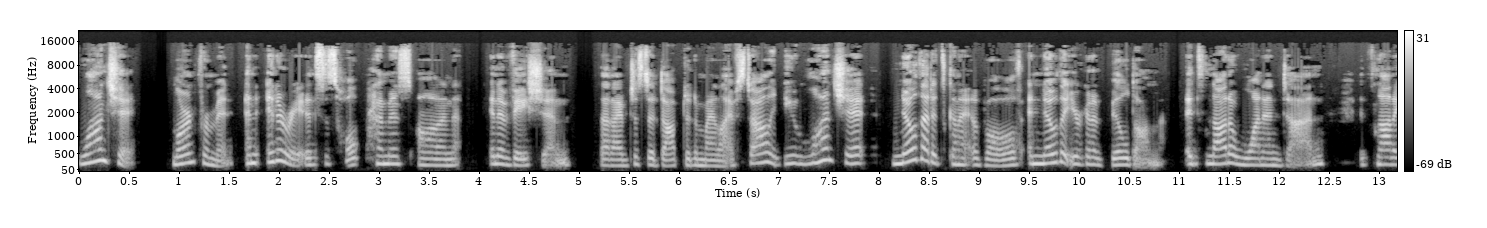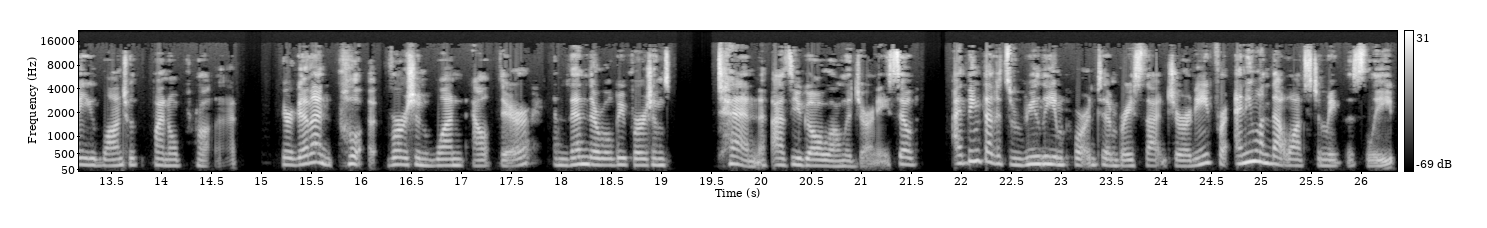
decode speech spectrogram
Launch it, learn from it and iterate. It's this whole premise on innovation that I've just adopted in my lifestyle. You launch it, know that it's going to evolve and know that you're going to build on that. It's not a one and done. It's not a you launch with final product. You're going to put version one out there and then there will be versions 10 as you go along the journey. So I think that it's really important to embrace that journey for anyone that wants to make this leap.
